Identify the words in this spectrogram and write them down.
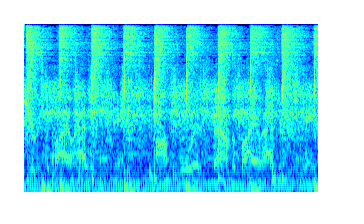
securing the biohazard container. Op 4 has found the biohazard container.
